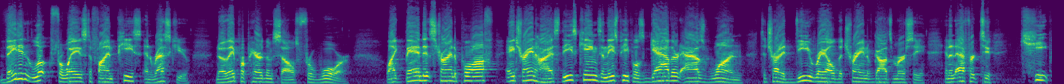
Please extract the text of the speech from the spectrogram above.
they didn't look for ways to find peace and rescue. No, they prepared themselves for war. Like bandits trying to pull off a train heist, these kings and these peoples gathered as one to try to derail the train of God's mercy in an effort to keep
